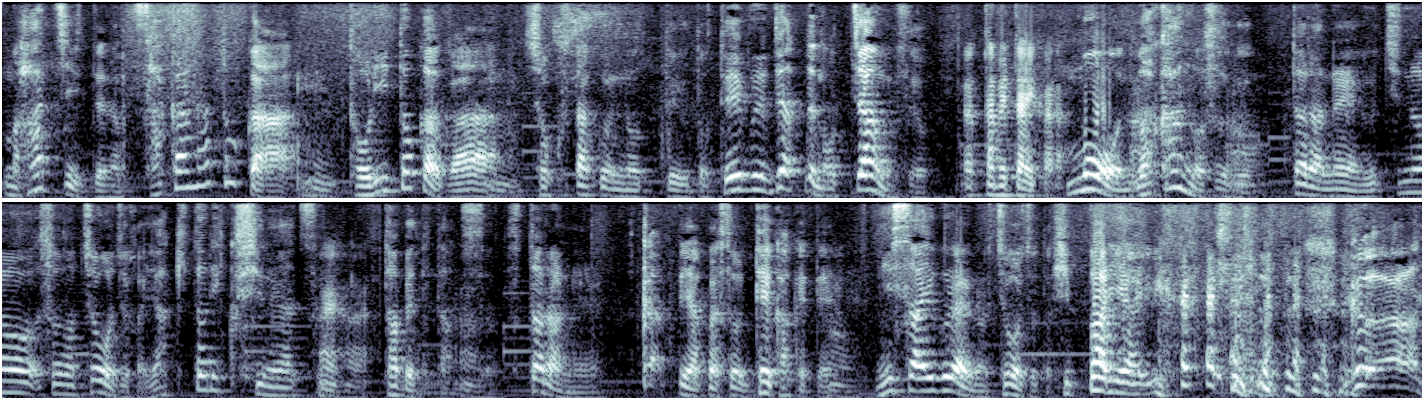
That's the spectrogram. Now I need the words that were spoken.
まあ、ハッチーっていうのは魚とかうん。鳥とかがうん。食卓に乗ってるとテーブルにビャって乗っちゃうんですよ。あ食べたいから。もう分かんのすぐ。うん。たらねうちのその長女が焼き鳥串のやつはいはい。食べてたんですよ、そしたらねてやっぱりそれ手かけて、うん。2歳ぐらいの長女と引っ張り合い。グーっ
